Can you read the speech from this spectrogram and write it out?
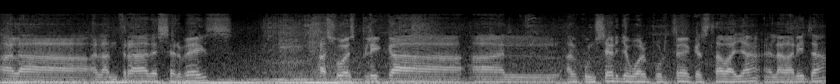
a a l'entrada de serveis. Això explica el, el conserge o el porter que estava allà, en la garita,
